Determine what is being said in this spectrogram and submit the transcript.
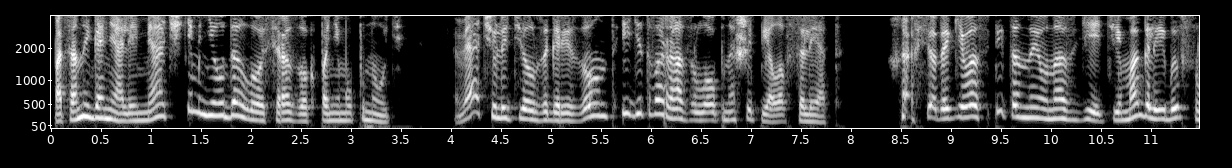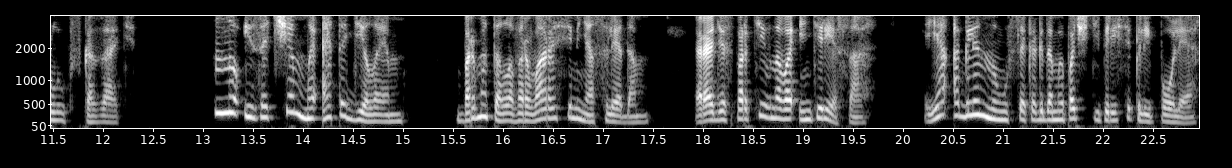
Пацаны гоняли мяч, и мне удалось разок по нему пнуть. Мяч улетел за горизонт, и детвора злобно шипела вслед. «Все-таки воспитанные у нас дети могли бы вслух сказать». «Ну и зачем мы это делаем?» – бормотала Варвара семеня следом. «Ради спортивного интереса». Я оглянулся, когда мы почти пересекли поле.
